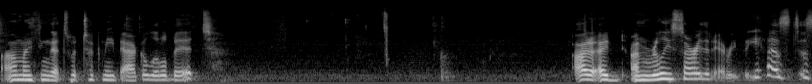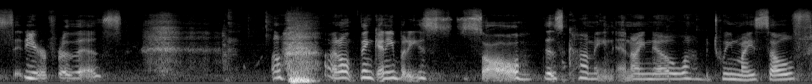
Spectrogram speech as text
Um, I think that's what took me back a little bit. I, I'm really sorry that everybody has to sit here for this. I don't think anybody saw this coming, and I know between myself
